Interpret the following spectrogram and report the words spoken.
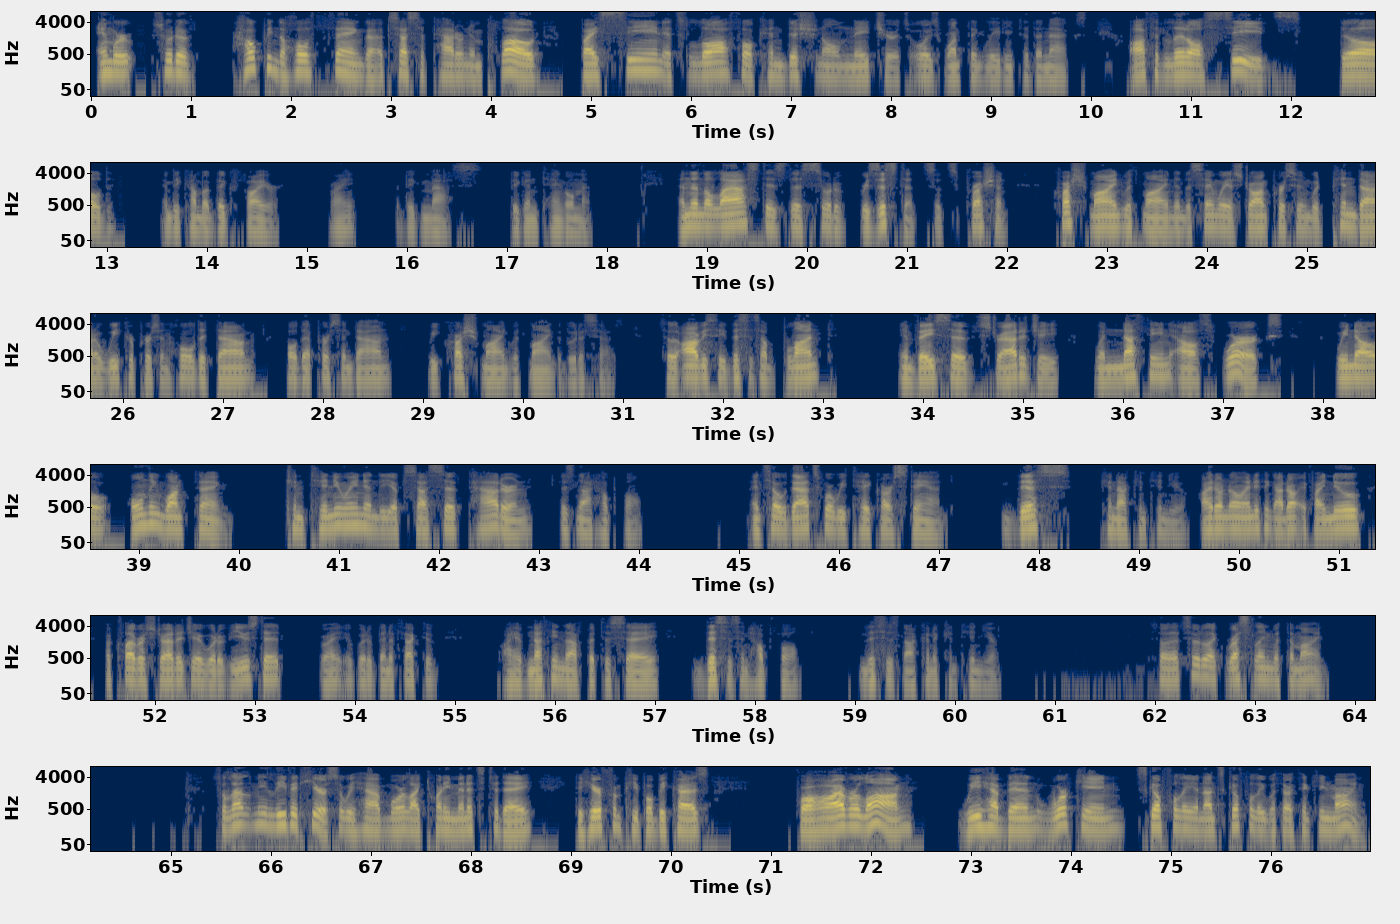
And we're sort of helping the whole thing, the obsessive pattern, implode by seeing its lawful conditional nature. It's always one thing leading to the next. Often little seeds build and become a big fire, right? A big mess, big entanglement. And then the last is this sort of resistance and suppression. Crush mind with mind in the same way a strong person would pin down a weaker person, hold it down, hold that person down. We crush mind with mind, the Buddha says. So obviously, this is a blunt, invasive strategy. When nothing else works, we know only one thing continuing in the obsessive pattern is not helpful. And so that's where we take our stand. This cannot continue. I don't know anything. I don't if I knew a clever strategy I would have used it, right? It would have been effective. I have nothing left but to say this isn't helpful. This is not going to continue. So that's sort of like wrestling with the mind. So let me leave it here. So we have more like 20 minutes today to hear from people because for however long we have been working skillfully and unskillfully with our thinking mind.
